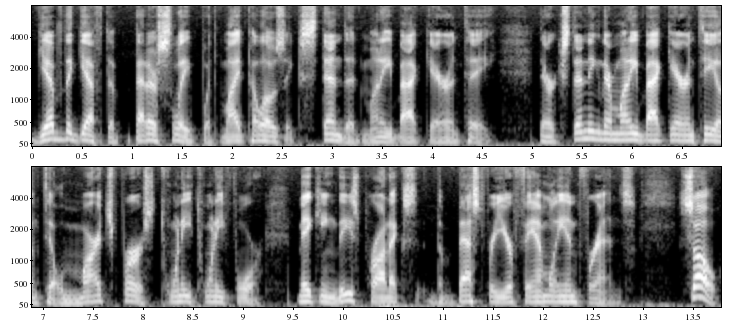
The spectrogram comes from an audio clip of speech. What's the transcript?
Give the gift of better sleep with My Pillow's extended money back guarantee. They're extending their money back guarantee until March 1st, 2024, making these products the best for your family and friends. So,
